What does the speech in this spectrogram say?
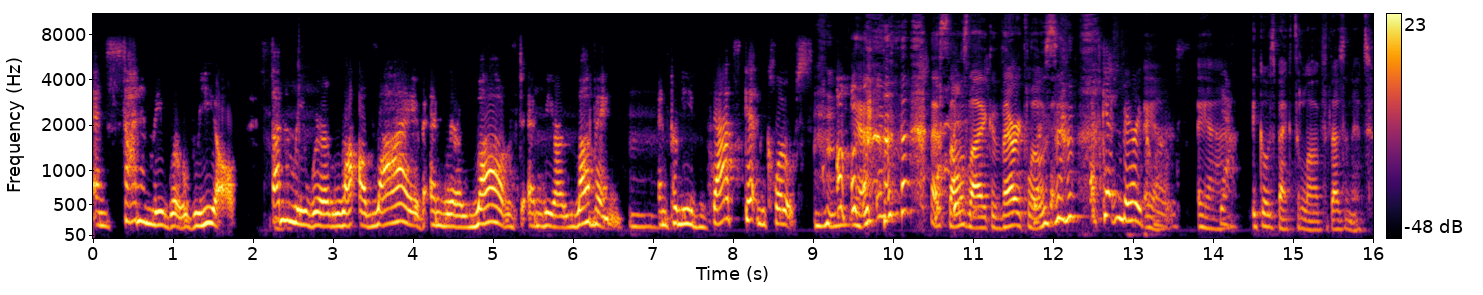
and suddenly we're real. Suddenly we're lo- alive and we're loved and we are loving. Mm. And for me, that's getting close. yeah, that sounds like very close. That's getting very close. Yeah. yeah. yeah it goes back to love, doesn't it?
